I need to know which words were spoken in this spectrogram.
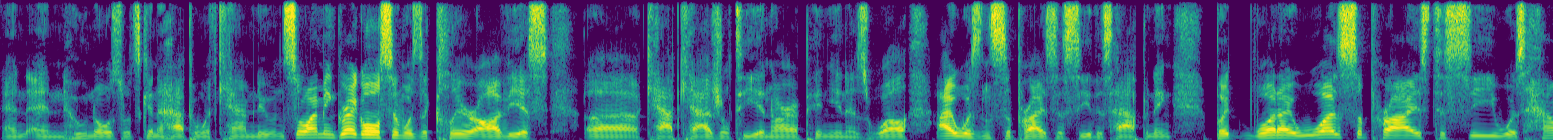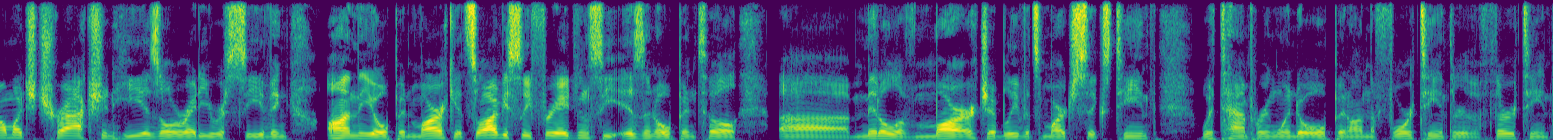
and and who knows what's going to happen with Cam Newton. So I mean, Greg Olsen was a clear, obvious uh, cap casualty in our opinion as well. I wasn't surprised to see this happening, but what I was surprised to see was how much traction he is already receiving on the open market. So obviously, free agency isn't open till uh, middle of March. I believe it's March 16th, with tampering window open on the 14th or the 13th.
